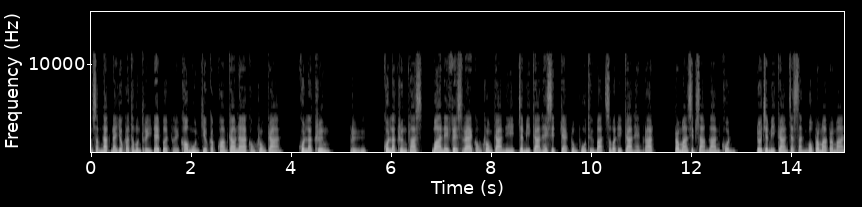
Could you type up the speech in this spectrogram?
ำสำนักนายกรัฐมนตรีได้เปิดเผยข้อมูลเกี่ยวกับความก้าวหน้าของโครงการ คนละครึ่ง หรือ คนละครึ่ง plus ว่าในเฟสแรกของโครงการนี้จะมีการให้สิทธิ์แก่กลุ่มผู้ถือบัตรสวัสดิการแห่งรัฐ ประมาณ 13 ล้านคน โดยจะมีการจัดสรรงบประมาณประมาณ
